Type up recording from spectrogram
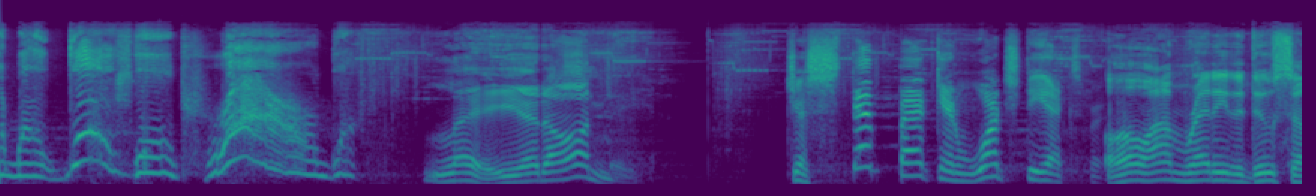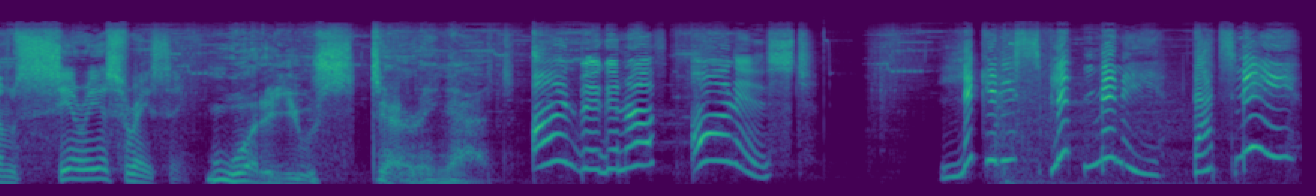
I'm gonna make Disney proud! Lay it on me. Just step back and watch the expert. Oh, I'm ready to do some serious racing. What are you staring at? I'm big enough, honest. Lickety split Minnie. That's me.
